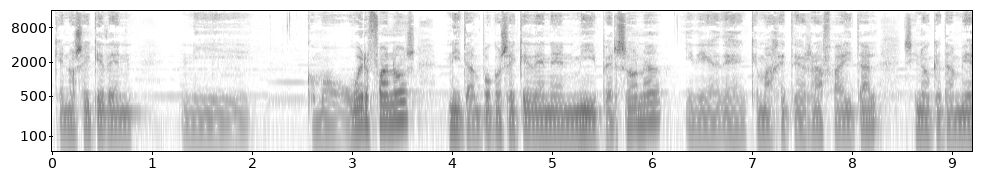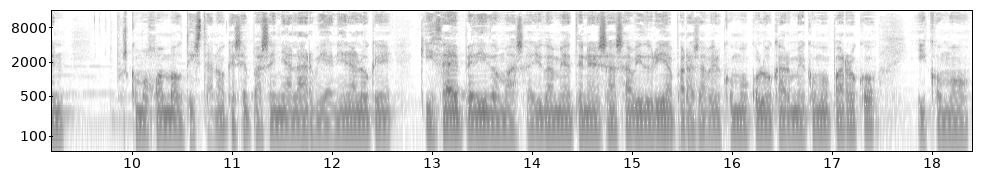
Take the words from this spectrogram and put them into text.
que no se queden ni como huérfanos, ni tampoco se queden en mi persona y de, de qué majete Rafa y tal, sino que también, pues como Juan Bautista, ¿no? Que sepa señalar bien. Y era lo que quizá he pedido más. Ayúdame a tener esa sabiduría para saber cómo colocarme como párroco y cómo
